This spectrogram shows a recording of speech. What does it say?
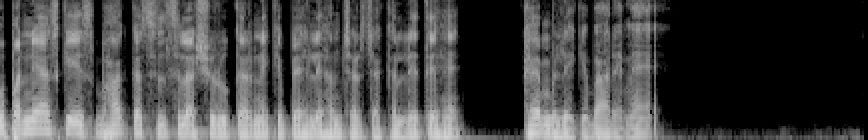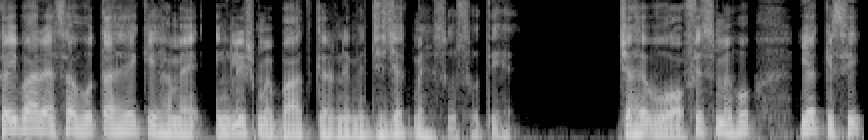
उपन्यास के इस भाग का सिलसिला शुरू करने के पहले हम चर्चा कर लेते हैं खैम्बले के बारे में। कई बार ऐसा होता है कि हमें इंग्लिश में बात करने में झिझक महसूस होती है, चाहे वो ऑफ़िस में हो या किसी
